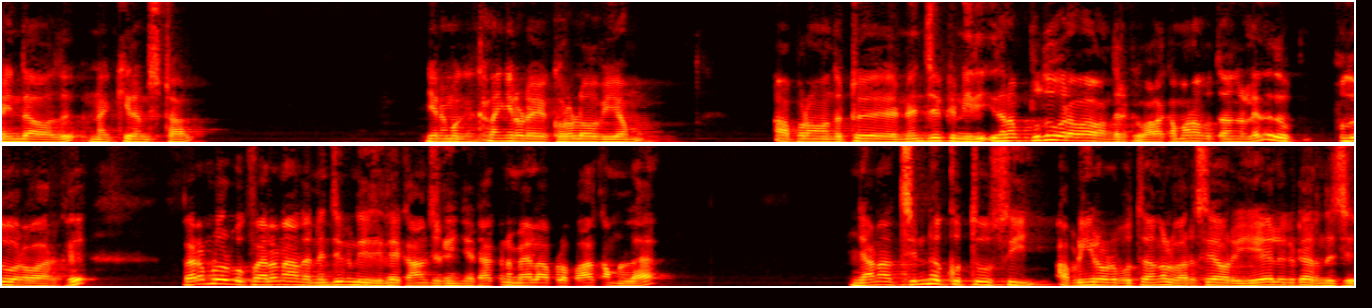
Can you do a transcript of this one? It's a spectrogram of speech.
ஐந்தாவது நக்கீரன் ஸ்டால். இங்கே நமக்கு கலைஞருடைய குரலோவியம் அப்புறம் வந்துட்டு நெஞ்சுக்கு நிதி இதெல்லாம் புது வரவாக வந்திருக்கு. வழக்கமான புத்தகங்கள்லேருந்து இது புது வரவாக இருக்குது பெரம்பலூர் புக் ஃபேரில் நான் அந்த நெஞ்சுக்கு நிதி இதே காமிச்சிருக்கேன். இங்கே டக்குன்னு மேலாப்பில் பார்க்க முடில ஆனால் சின்ன குத்தூசி அப்படிங்கிற ஒரு புத்தகங்கள் வரிசையாக ஒரு ஏழு கிட்ட இருந்துச்சு.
